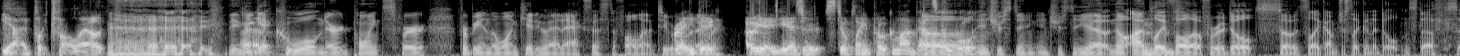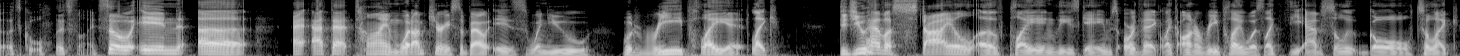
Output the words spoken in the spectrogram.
yeah i played fallout Did you Uh, get cool nerd points for for being the one kid who had access to Fallout 2 or right you whatever? did oh yeah you guys are still playing pokemon that's oh, cool Interesting, interesting. Yeah, no, I play Mhm. Fallout for adults, so it's like I'm just like an adult and stuff. So it's cool. It's fine. So in uh at, at that time, what I'm curious about is when you would replay it, like did you have a style of playing these games or that like on a replay was like the absolute goal to like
